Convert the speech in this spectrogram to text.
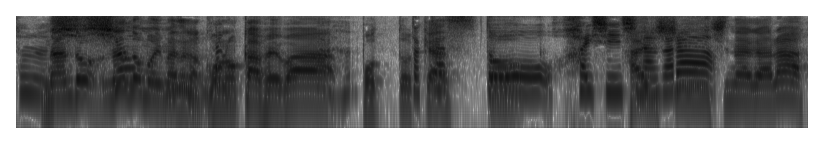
何度、し何度も言いますが、うんこのカフェは、ポッドキャストを配信しな配がら信しながら、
